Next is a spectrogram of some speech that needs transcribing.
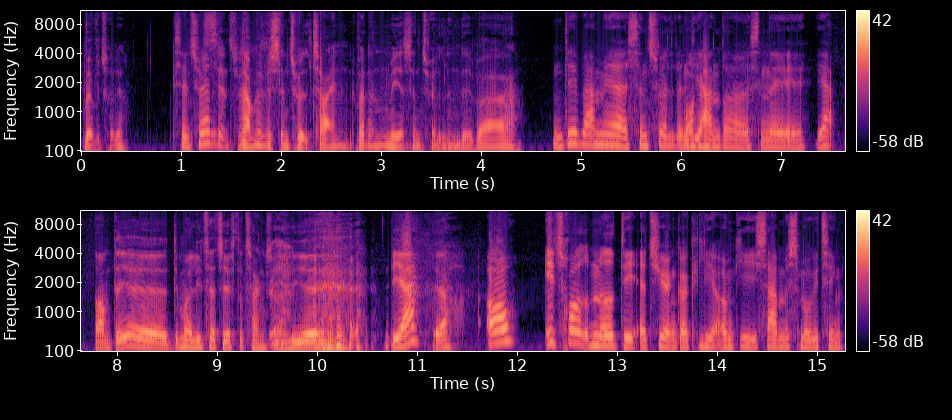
Hvad betyder det? Sensuelt? Sensuelt. Nej, men ved sensuelt tegn, hvordan mere sensuelt end det er bare... Det er bare mere sensuelt end Okay. de andre. Og sådan, øh, ja. Nå, men det, øh, det må jeg lige tage til eftertanke, så lige... Øh, ja, ja. og i tråd med det, at tyren godt kan lide at omgive sammen med smukke ting,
